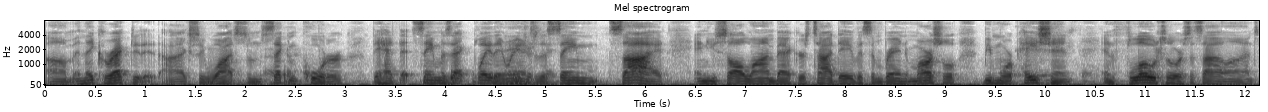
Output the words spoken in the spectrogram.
um, and they corrected it. I actually watched in the second quarter. They had that same exact play. They ran to the same side, and you saw linebackers Ty Davis and Brandon Marshall be more patient and flow towards the sidelines,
